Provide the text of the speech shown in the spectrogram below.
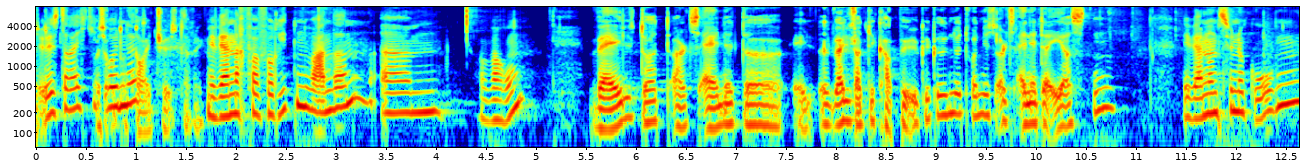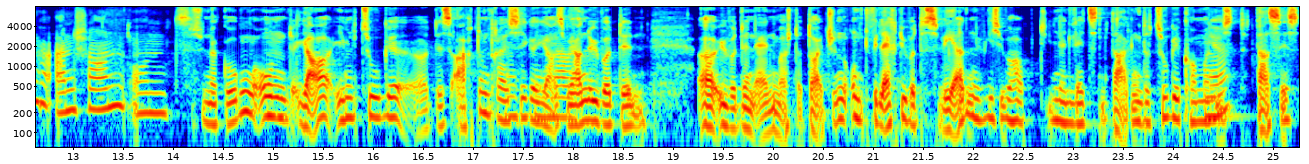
Staat Österreich gegründet. Also Deutsch Österreich. Wir werden nach Favoriten wandern. Ähm, warum? Weil dort als eine der, weil dort die KPÖ gegründet worden ist, als eine der ersten wir werden uns Synagogen anschauen und. Synagogen und ja, im Zuge äh, des 38er Jahres ja. werden über den, äh, über den Einmarsch der Deutschen und vielleicht über das Werden, wie es überhaupt in den letzten Tagen dazugekommen ja. ist, dass es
